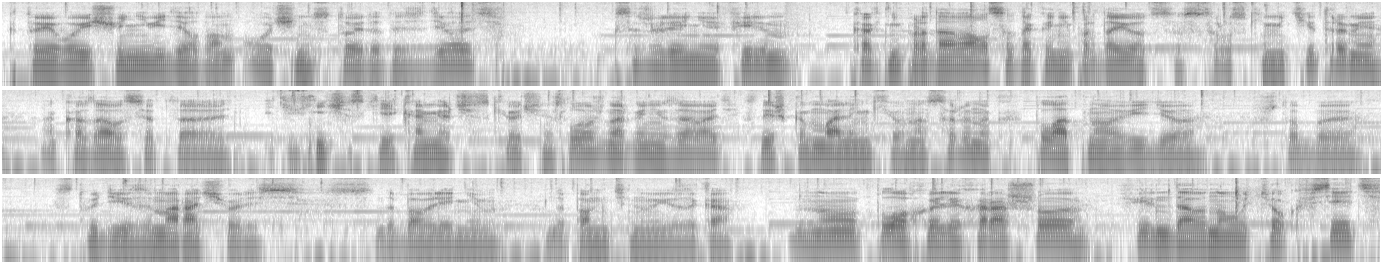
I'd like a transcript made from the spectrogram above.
Кто его еще не видел, вам очень стоит это сделать. К сожалению, фильм как не продавался, так и не продается с русскими титрами. Оказалось, это и технически, и коммерчески очень сложно организовать. Слишком маленький у нас рынок платного видео, чтобы студии заморачивались с добавлением дополнительного языка. Но плохо или хорошо, фильм давно утек в сеть,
